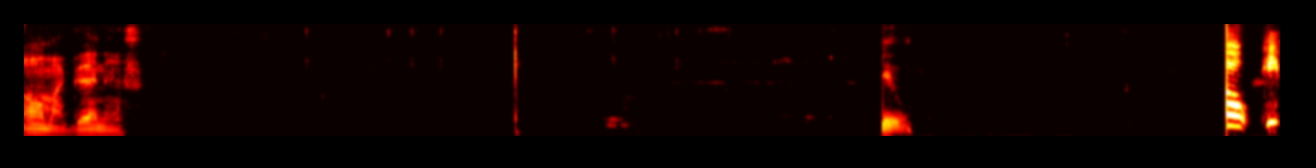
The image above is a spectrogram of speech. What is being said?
oh my goodness. So he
